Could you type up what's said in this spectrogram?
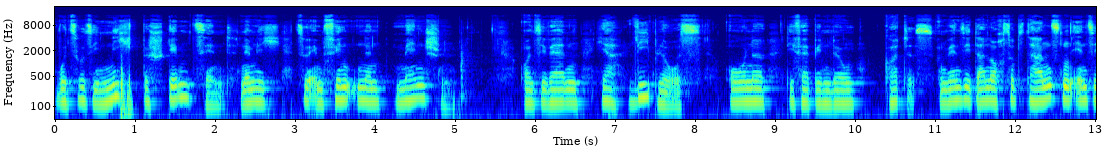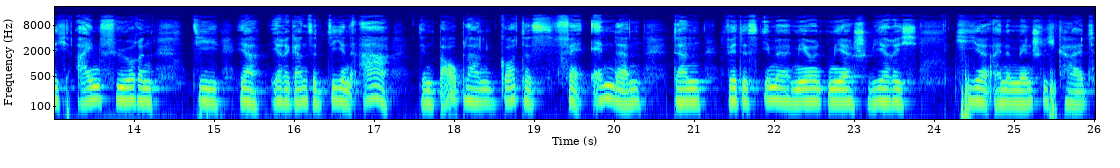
wozu sie nicht bestimmt sind, nämlich zu empfindenden Menschen. Und sie werden ja lieblos ohne die Verbindung Gottes. Und wenn sie dann noch Substanzen in sich einführen, die ja ihre ganze DNA, den Bauplan Gottes verändern, dann wird es immer mehr und mehr schwierig, hier eine Menschlichkeit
